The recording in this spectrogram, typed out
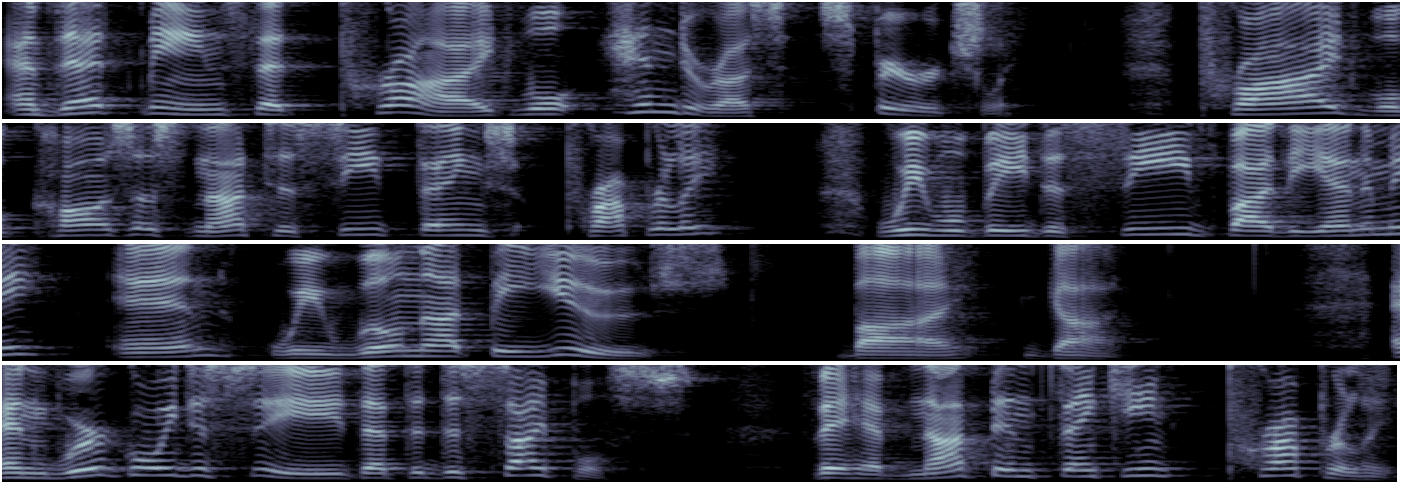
And that means that pride will hinder us spiritually. Pride will cause us not to see things properly. We will be deceived by the enemy, and we will not be used by God. And we're going to see that the disciples, they have not been thinking properly.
